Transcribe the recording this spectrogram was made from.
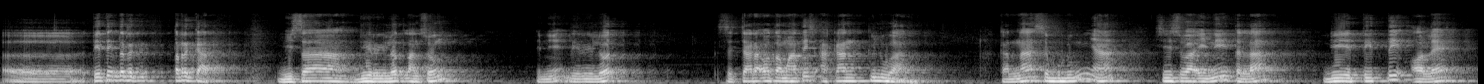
eh, titik ter- terdekat. Bisa di reload langsung. Ini di reload secara otomatis akan keluar karena sebelumnya siswa ini telah dititik oleh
